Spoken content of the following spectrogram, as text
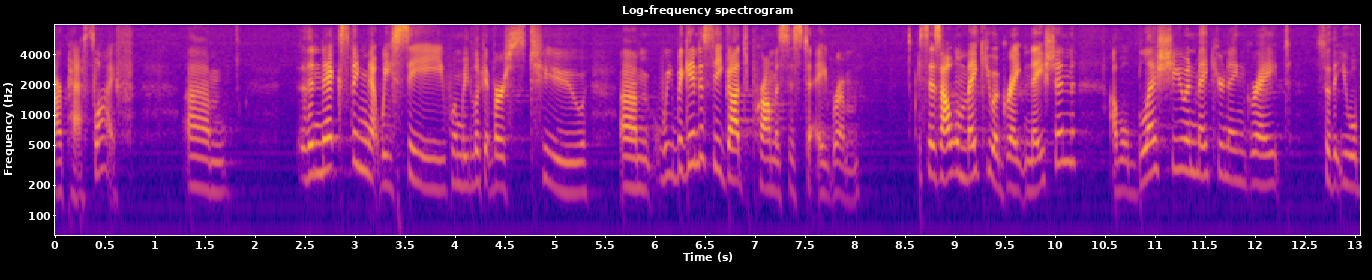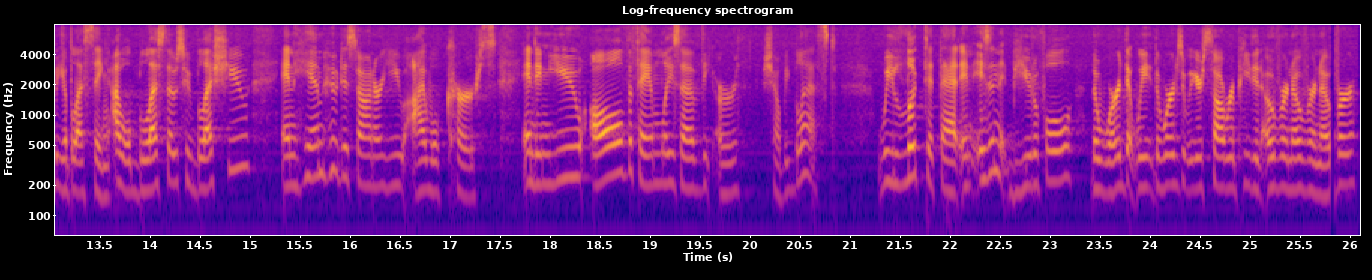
our past life. Um, the next thing that we see when we look at verse 2 um, we begin to see God's promises to Abram. He says, I will make you a great nation. I will bless you and make your name great so that you will be a blessing. I will bless those who bless you, and him who dishonor you I will curse. And in you all the families of the earth shall be blessed. We looked at that, and isn't it beautiful? The word that we, the words that we saw repeated over and over and over.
